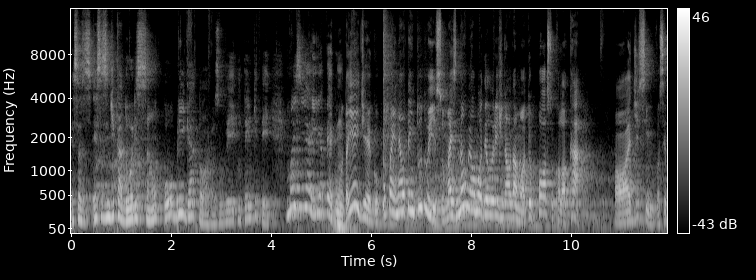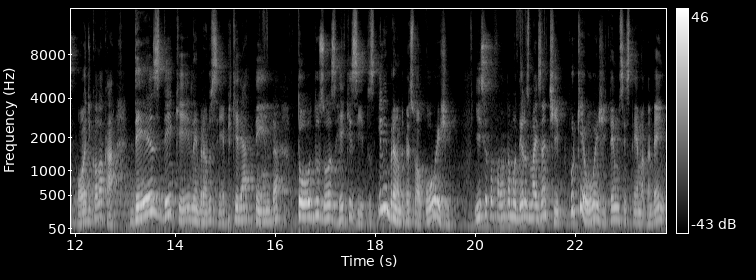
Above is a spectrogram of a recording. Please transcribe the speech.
essas, esses indicadores são obrigatórios, o veículo tem que ter. Mas e aí a pergunta? E aí, Diego, o painel tem tudo isso, mas não é o modelo original da moto. Eu posso colocar? Pode sim, você pode colocar, desde que, lembrando sempre, que ele atenda todos os requisitos. E lembrando, pessoal, hoje isso eu estou falando para modelos mais antigos, porque hoje tem um sistema também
